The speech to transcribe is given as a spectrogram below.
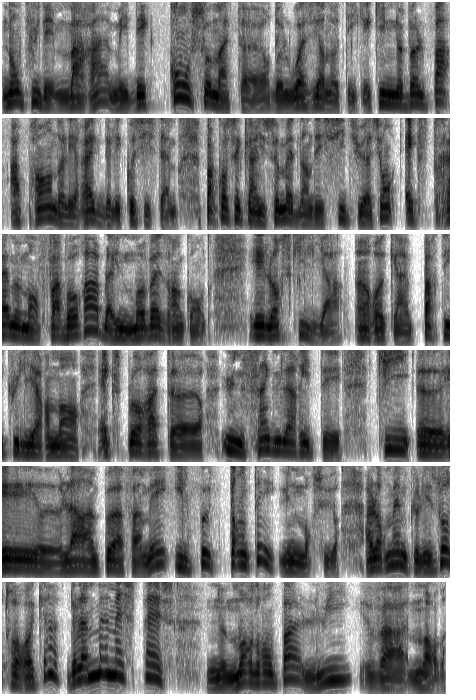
non plus des marins, mais des consommateurs de loisirs nautiques et qu'ils ne veulent pas apprendre les règles de l'écosystème. Par conséquent, ils se mettent dans des situations extrêmement favorables à une mauvaise rencontre. Et lorsqu'il y a un requin particulièrement explorateur, une singularité qui euh, est euh, là un peu affamé, il peut tenter une morsure. Alors même que les autres requins de la même espèce ne mordront pas, lui va mordre.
